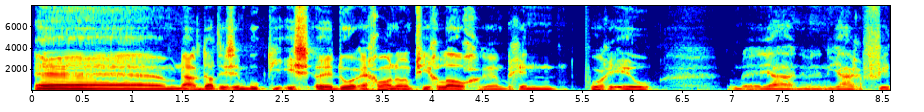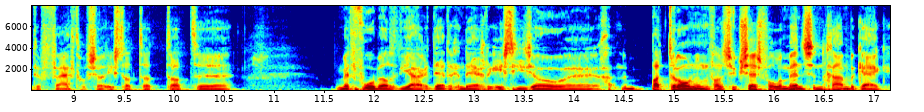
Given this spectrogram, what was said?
Ehm, nou, dat is een boek die is door, en gewoon door een psycholoog begin vorige eeuw, eh, ja, in de jaren 40, 50 of zo, is dat, dat, dat eh, met voorbeelden de jaren 30 en dergelijke, is die zo eh, patronen van succesvolle mensen gaan bekijken.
